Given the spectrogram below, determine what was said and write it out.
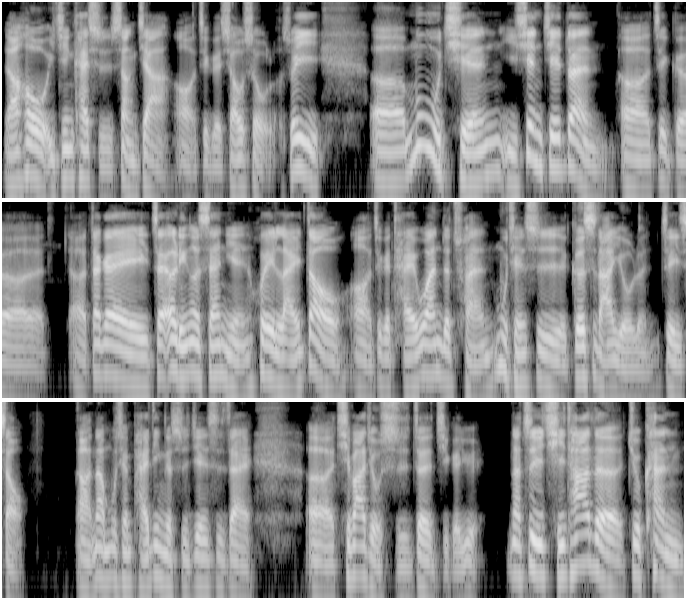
然后已经开始上架哦、呃，这个销售了，所以。呃，目前以现阶段，呃，这个呃，大概在二零二三年会来到啊、呃，这个台湾的船，目前是哥斯达邮轮这一艘啊。那目前排定的时间是在呃七八九十这几个月。那至于其他的，就看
